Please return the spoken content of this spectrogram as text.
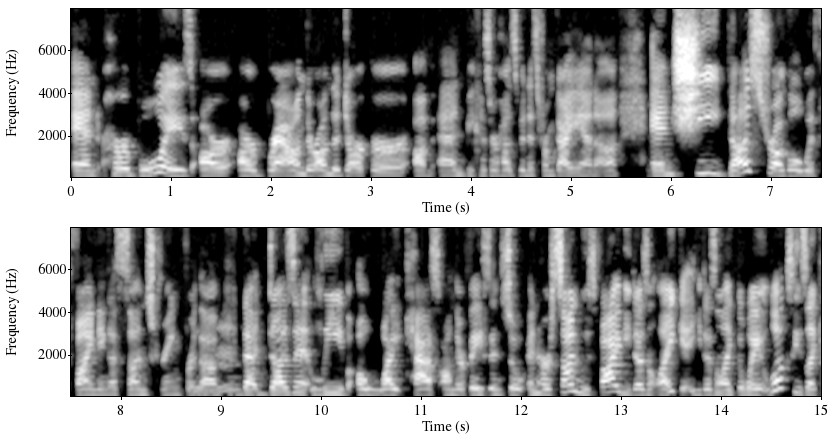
and her boys are are brown. They're on the darker um, end because her husband is from Guyana and she does struggle with finding a sunscreen for them mm-hmm. that doesn't leave a white cast on their face. And so and her son who's 5, he doesn't like it. He doesn't like the way it looks. He's like,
